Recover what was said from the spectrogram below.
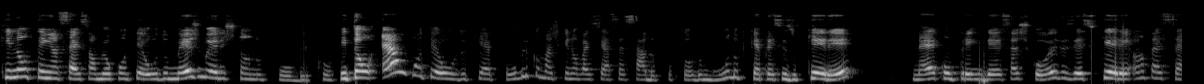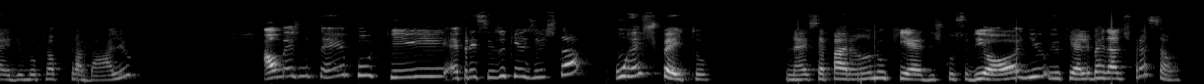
que não tem acesso ao meu conteúdo, mesmo ele estando público? Então, é um conteúdo que é público, mas que não vai ser acessado por todo mundo, porque é preciso querer, né, compreender essas coisas. Esse querer antecede o meu próprio trabalho, ao mesmo tempo que é preciso que exista um respeito, né? Separando o que é discurso de ódio e o que é liberdade de expressão.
